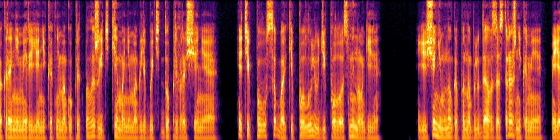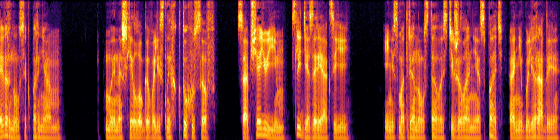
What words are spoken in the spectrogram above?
По крайней мере, я никак не могу предположить, кем они могли быть до превращения. Эти полусобаки, полулюди, полуосьминоги. Еще немного понаблюдав за стражниками, я вернулся к парням. Мы нашли логово лесных ктухусов. Сообщаю им, следя за реакцией. И несмотря на усталость и желание спать, они были рады.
